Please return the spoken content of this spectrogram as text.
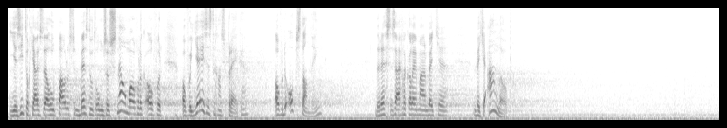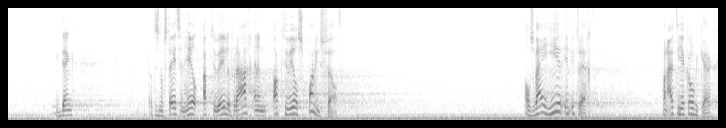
je ziet toch juist wel hoe Paulus zijn best doet om zo snel mogelijk over, over Jezus te gaan spreken, over de opstanding. De rest is eigenlijk alleen maar een beetje, een beetje aanloop. Ik denk, dat is nog steeds een heel actuele vraag en een actueel spanningsveld. Als wij hier in Utrecht, vanuit de Jacobikerk,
